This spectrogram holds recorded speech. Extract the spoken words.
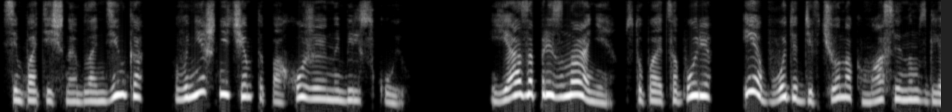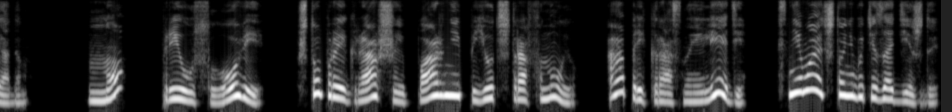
симпатичная блондинка, внешне чем-то похожая на Бельскую. «Я за признание», — вступается Боря и обводит девчонок масляным взглядом. «Но при условии, что проигравшие парни пьют штрафную, а прекрасные леди снимают что-нибудь из одежды.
